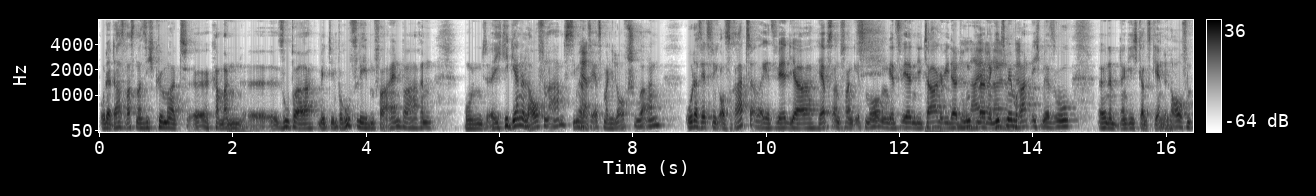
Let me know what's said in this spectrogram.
oder das, was man sich kümmert, äh, kann man äh, super mit dem Berufsleben vereinbaren. Und äh, ich gehe gerne laufen abends, ziehe mir ja. als erstmal die Laufschuhe an. Oder setze mich aufs Rad, aber jetzt werden ja, Herbstanfang ist morgen, jetzt werden die Tage wieder dunkler, leider, dann geht's mir im Rad nicht mehr so. Äh, dann, dann gehe ich ganz gerne laufen.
